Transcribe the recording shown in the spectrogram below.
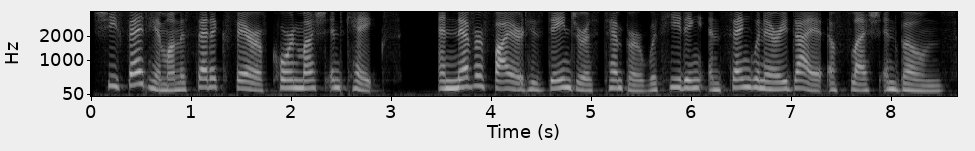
She fed him on ascetic fare of corn mush and cakes, and never fired his dangerous temper with heating and sanguinary diet of flesh and bones.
